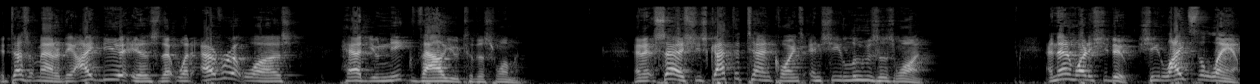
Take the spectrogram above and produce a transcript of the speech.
It doesn't matter. The idea is that whatever it was had unique value to this woman. And it says she's got the 10 coins and she loses one. And then what does she do? She lights the lamp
